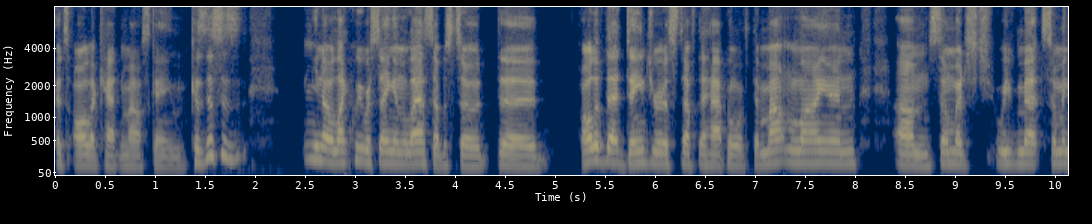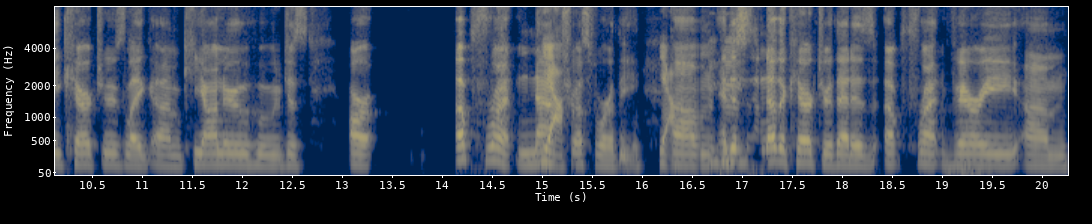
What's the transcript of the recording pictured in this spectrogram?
it's all a cat and mouse game because this is, you know, like we were saying in the last episode, the all of that dangerous stuff that happened with the mountain lion. Um, so much we've met so many characters like um, Keanu who just are upfront not Yeah. trustworthy. Yeah. Um, and this is another character that is upfront very um,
